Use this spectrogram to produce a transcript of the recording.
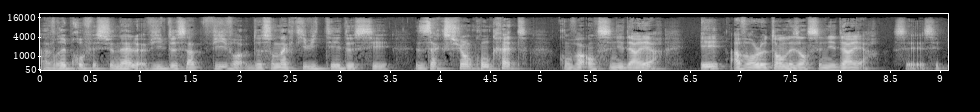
un vrai professionnel, vivre de, son activité, de ses actions concrètes qu'on va enseigner derrière et avoir le temps de les enseigner derrière. C'est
